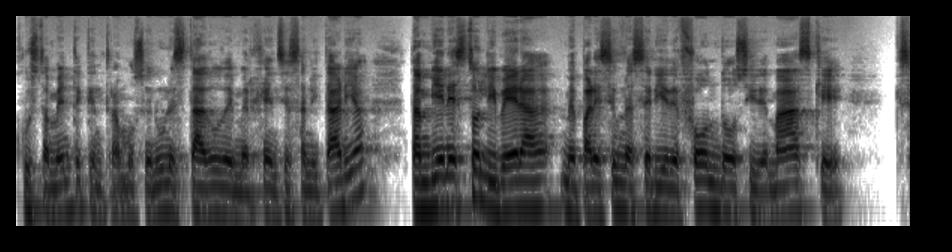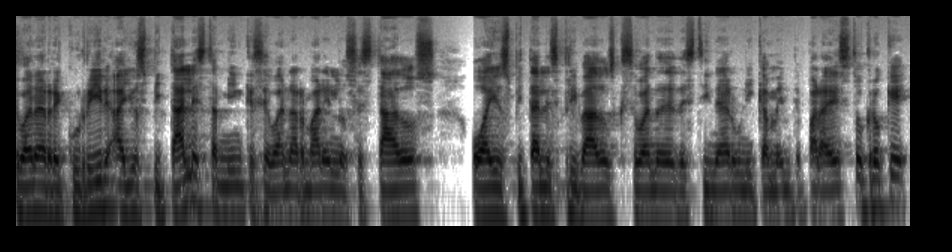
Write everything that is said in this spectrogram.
justamente que entramos en un estado de emergencia sanitaria. También esto libera, me parece, una serie de fondos y demás que, se van a recurrir. Hay hospitales también que se van a armar en los estados o hay hospitales privados que se van a destinar únicamente para esto. Creo que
